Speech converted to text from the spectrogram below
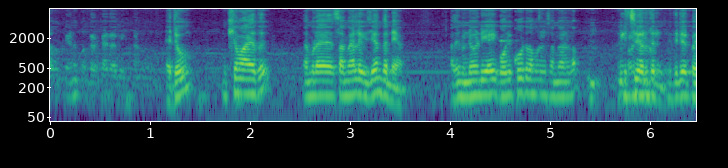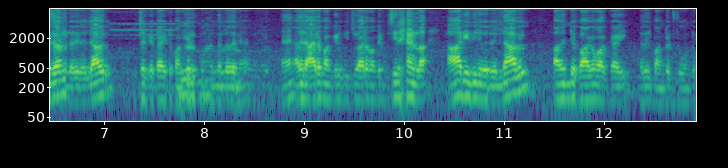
അതൊക്കെയാണ് പത്രക്കാരെ അറിയിക്കുന്നത് ഏറ്റവും മുഖ്യമായത് നമ്മുടെ സമ്മേളന വിജയം തന്നെയാണ്. അതിന് മുന്നോടിയായി കോഴിക്കോട് നമ്മൾ സമ്മേളനം വിളിച്ചു ചേർത്തിട്ടുണ്ട് ഇതിൽ പ്രചാരണം. എല്ലാവരും ഒറ്റക്കെട്ടായിട്ട് പങ്കെടുക്കും എന്നുള്ളത് തന്നെ അതിൽ ആരെ പങ്കെടുപ്പിച്ചു ആരെ പങ്കെടുപ്പിച്ചില്ല ആ രീതിയിൽ വരും എല്ലാവരും അതിന്റെ ഭാഗമാക്കായി അതിൽ പങ്കെടുത്തുകൊണ്ട്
